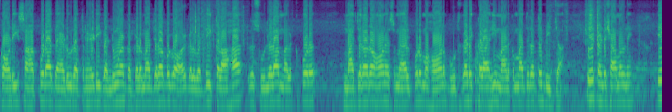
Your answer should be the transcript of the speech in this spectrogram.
ਕੌੜੀ, ਸਾਹਪੁਰਾ, ਦਹਿੜੂ, ਰਤਨਹੇੜੀ, ਗੰਡੂਆ, ਗੱਗੜ, ਮਾਜਰਾ, ਭਗੌਰ, ਗਲਵੱਡੀ, ਕਲਾਹਾ, ਰਸੂਲੜਾ, ਮਲਕਪੁਰ, ਮਾਜਰਾ ਰਹਾਉਣ ਇਸਮੈਲਪੁਰ ਮਹੌਣ, ਬੂਥਗੜ੍ਹ, ਇਕਲਾਹੀ, ਮਾਨਕ, ਮਾਜਰਾ ਤੇ ਬੀਜਾ। ਇਹ ਪਿੰਡ ਸ਼ਾਮਲ ਨੇ। ਇਹ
